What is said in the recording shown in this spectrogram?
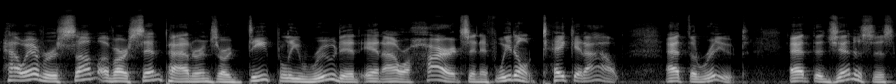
However, some of our sin patterns are deeply rooted in our hearts, and if we don't take it out at the root, at the Genesis,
